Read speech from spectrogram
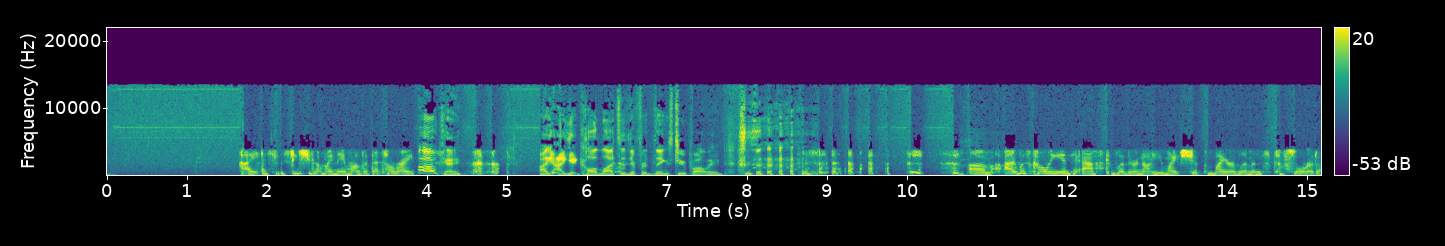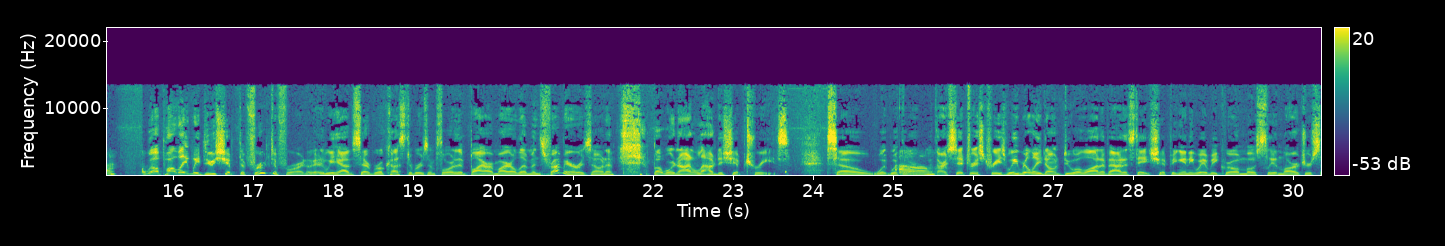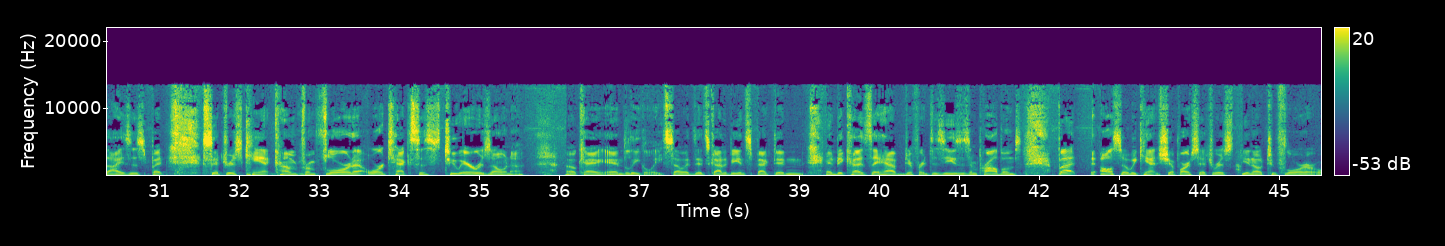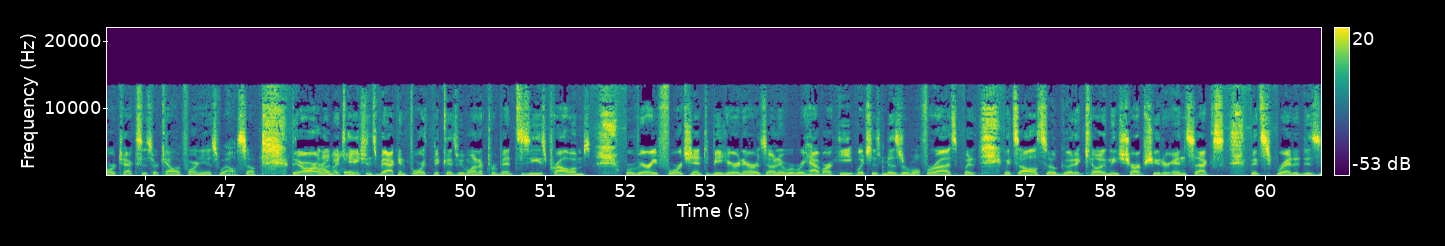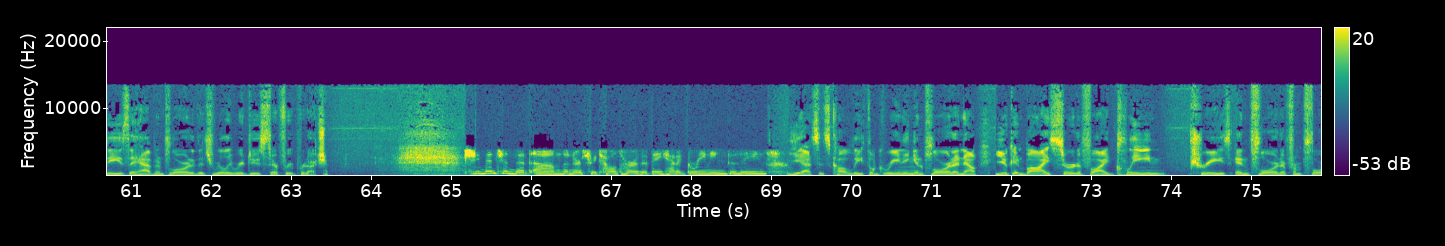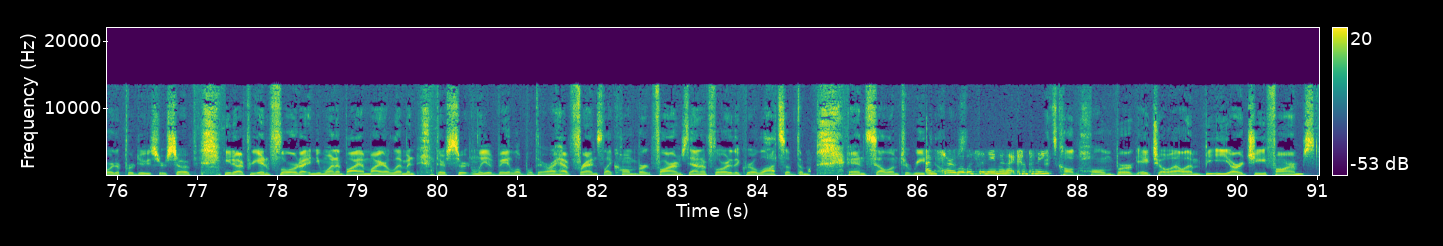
Hi, I think she got my name wrong, but that's all right. Oh, okay. I, I get called lots of different things too, Pauline. Um, I was calling in to ask whether or not you might ship Meyer lemons to Florida. Well, Pauline, we do ship the fruit to Florida. We have several customers in Florida that buy our Meyer lemons from Arizona, but we're not allowed to ship trees. So with, with, our, Oh. with our citrus trees, we really don't do a lot of out-of-state shipping anyway. We grow them mostly in larger sizes, but citrus can't come from Florida or Texas to Arizona, okay, and legally. So it, it's got to be inspected, and, and because they have different diseases and problems, but also we can't ship our citrus, you know, to Florida or Texas or California as well. So there are limitations back and forth because we want to prevent disease problems. We're very fortunate to be here in Arizona where we have our heat, which is miserable for us, but it's also good at killing these sharpshooter insects that spread a disease they have in Florida that's really reduced their fruit production. She mentioned that um, the nursery told her that they had a greening disease. Yes, it's called lethal greening in Florida. Now, you can buy certified clean trees in Florida from Florida producers. So if you know if you're in Florida and you want to buy a Meyer lemon, they're certainly available there. I have friends like Holmberg Farms down in Florida that grow lots of them and sell them to retail. I'm sorry, what was the name of that company? It's called Holmberg, H O L M B E R G Farms,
